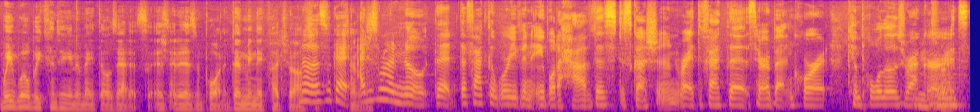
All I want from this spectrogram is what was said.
we will be continuing to make those edits. It it is important. Didn't mean to cut you off. No, that's okay. I just want to note that the fact that we're even able to have this discussion, right? The fact that Sarah Betancourt can pull those records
